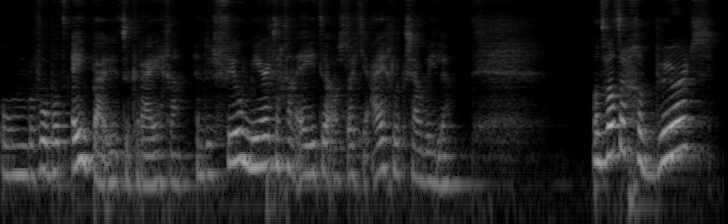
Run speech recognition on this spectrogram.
Om bijvoorbeeld eetbuien te krijgen. En dus veel meer te gaan eten als dat je eigenlijk zou willen. Want wat er gebeurt,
